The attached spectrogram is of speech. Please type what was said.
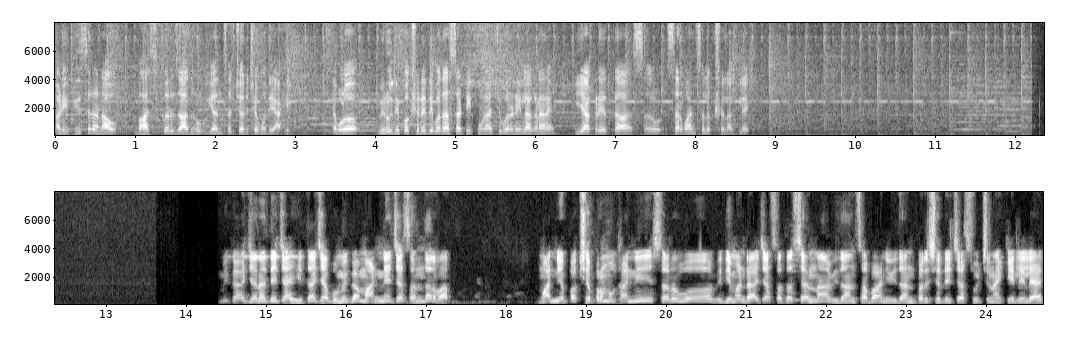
आणि तिसरं नाव भास्कर जाधव यांचं चर्चेमध्ये आहे. त्यामुळं विरोधी पक्षनेतेपदासाठी कुणाची वर्णी लागणार आहे याकडे आता सर्वांचं लक्ष लागलंय. भूमिका जनतेच्या हिताच्या भूमिका मांडण्याच्या संदर्भात मान्य पक्षप्रमुखांनी सर्व विधिमंडळाच्या सदस्यांना विधानसभा आणि विधान परिषदेच्या सूचना केलेल्या आहेत.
